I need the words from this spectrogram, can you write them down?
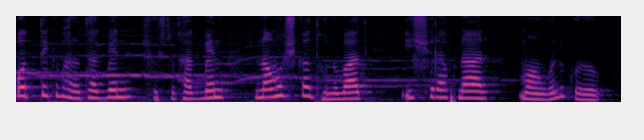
প্রত্যেকে ভালো থাকবেন সুস্থ থাকবেন। নমস্কার ধন্যবাদ। ঈশ্বর আপনার মঙ্গল করুক।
